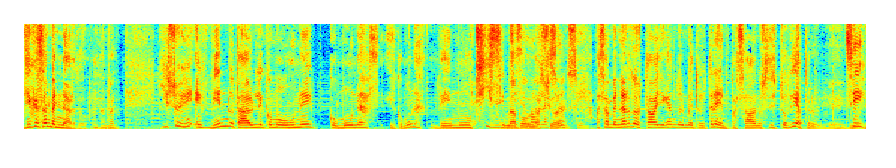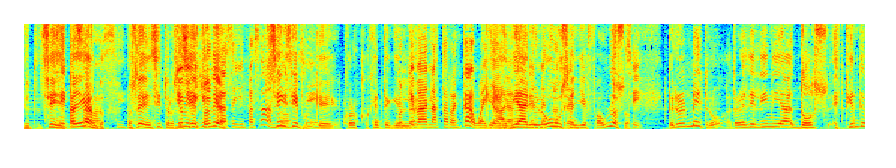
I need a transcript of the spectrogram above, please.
Llega San Bernardo. Y eso es, es bien notable como une comunas y comunas de muchísima, Muchísima población. población, sí. A San Bernardo estaba llegando el metrotren pasado, no sé si estos días, pero eh, Sí, yo- sí, sí, está pasaba, llegando. No sé, insisto, no Yo sé me si estos que va a días. seguir pasando. Sí, sí, porque conozco gente que Porque la- van hasta Rancagua. que llega a diario lo usan Tren. y es fabuloso. Sí. Pero el metro, a través de línea 2, extiende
